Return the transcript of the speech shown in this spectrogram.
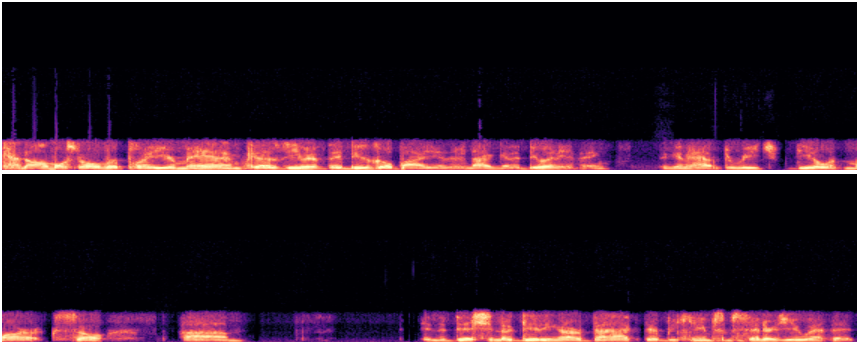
kind of almost overplay your man because even if they do go by you, they're not going to do anything. They're going to have to reach deal with Mark. So, um, in addition to getting our back, there became some synergy with it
